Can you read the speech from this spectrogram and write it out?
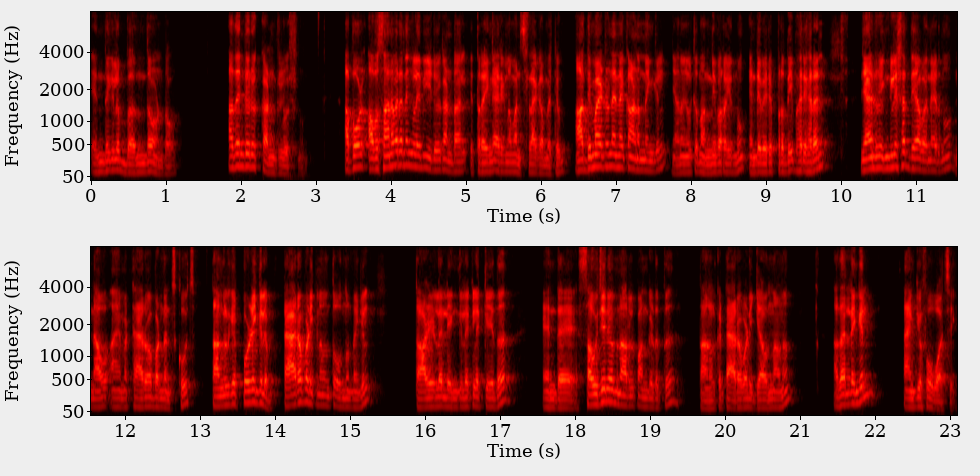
എന്തെങ്കിലും ബന്ധമുണ്ടോ? അതിന്റെ ഒരു കൺക്ലൂഷനും അപ്പോൾ അവസാനം വരെ നിങ്ങൾ ഈ വീഡിയോ കണ്ടാൽ ഇത്രയും കാര്യങ്ങൾ മനസ്സിലാക്കാൻ പറ്റും. ആദ്യമായിട്ടാണ് എന്നെ കാണുന്നെങ്കിൽ ഞാൻ നിങ്ങൾക്ക് നന്ദി പറയുന്നു. എന്റെ പേര് പ്രദീപ് ഹരിഹരൻ. ഞാനൊരു ഇംഗ്ലീഷ് അധ്യാപകനായിരുന്നു. Now I am a tarot abundance coach താങ്കൾക്ക് എപ്പോഴെങ്കിലും ടാരോ പഠിക്കണമെന്ന് തോന്നുന്നുണ്ടെങ്കിൽ താഴെയുള്ള ലിങ്കിൽ ക്ലിക്ക് ചെയ്ത് എന്റെ സൗജന്യ വെബിനാറിൽ പങ്കെടുത്ത് താങ്കൾക്ക് ടാരോ പഠിക്കാവുന്നതാണ്. അതല്ലെങ്കിൽ താങ്ക് യു ഫോർ വാച്ചിങ്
